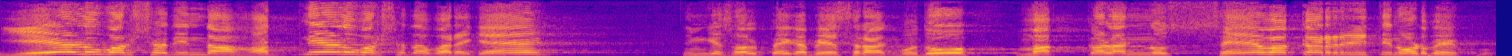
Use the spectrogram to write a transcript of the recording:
ಏಳು ವರ್ಷದಿಂದ ಹದಿನೇಳು ವರ್ಷದವರೆಗೆ ನಿಮಗೆ ಸ್ವಲ್ಪ ಈಗ ಬೇಸರ ಆಗ್ಬೋದು. ಮಕ್ಕಳನ್ನು ಸೇವಕರ ರೀತಿ ನೋಡಬೇಕು.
